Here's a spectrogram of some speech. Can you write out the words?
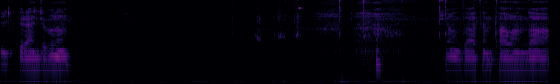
İlk direnci bunun. Şu an zaten tavanda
